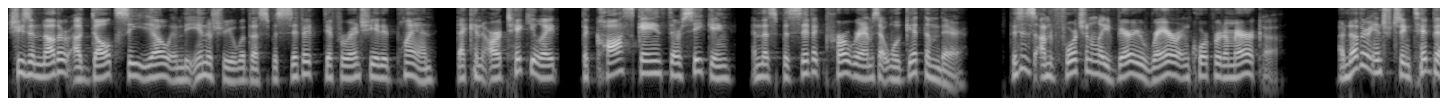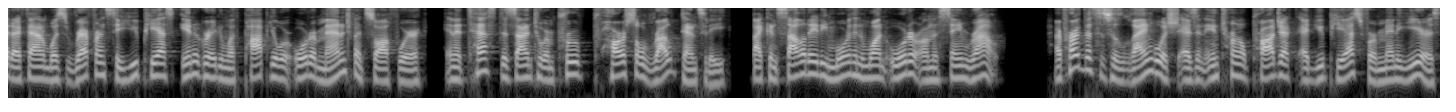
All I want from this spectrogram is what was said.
She's another adult CEO in the industry with a specific differentiated plan that can articulate the cost gains they're seeking and the specific programs that will get them there. This is unfortunately very rare in corporate America. Another interesting tidbit I found was reference to UPS integrating with popular order management software in a test designed to improve parcel route density by consolidating more than one order on the same route. I've heard that this has languished as an internal project at UPS for many years,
